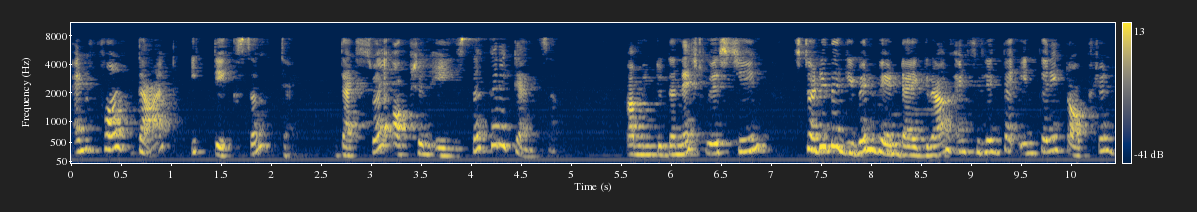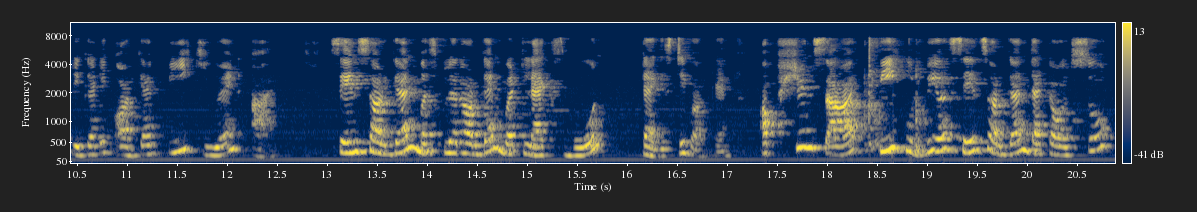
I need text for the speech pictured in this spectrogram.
And for that it takes some time. That's why option a is the correct answer. Coming to the next question study the given venn diagram and select the incorrect option regarding organ p q and r. Sense organ, muscular organ but lacks bone, digestive organ. Options are P could be a sense organ that also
